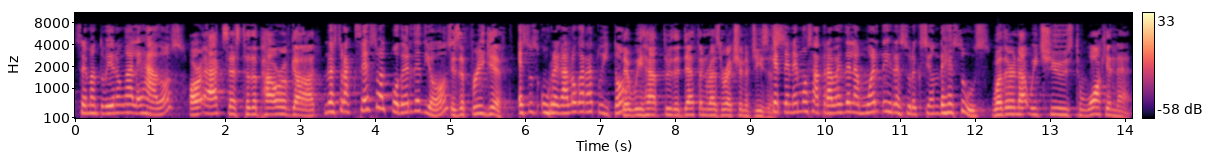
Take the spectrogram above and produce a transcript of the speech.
se mantuvieron alejados. Our access to the power of God Nuestro acceso al poder de Dios, is a free gift eso es un regalo gratuito that we have through the death and resurrection of que Jesus. tenemos a través de la muerte y resurrección de Jesús. Whether or not we choose to walk in that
